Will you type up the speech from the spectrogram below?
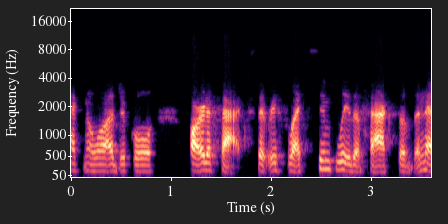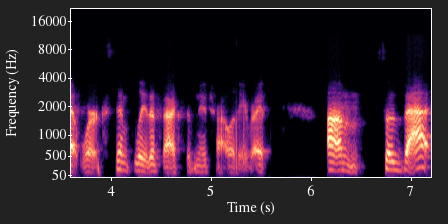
technological artifacts that reflect simply the facts of the network, simply the facts of neutrality, right? Um, so that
